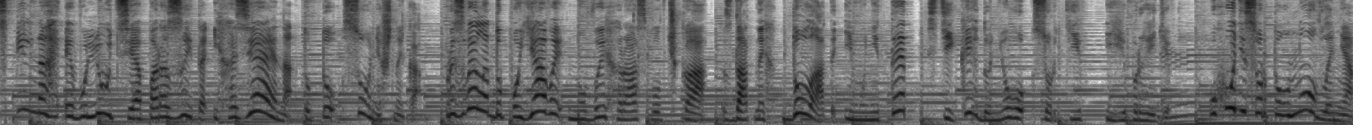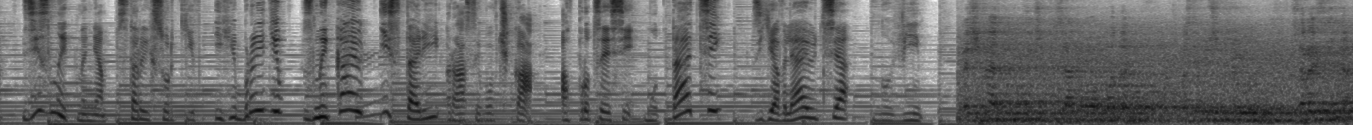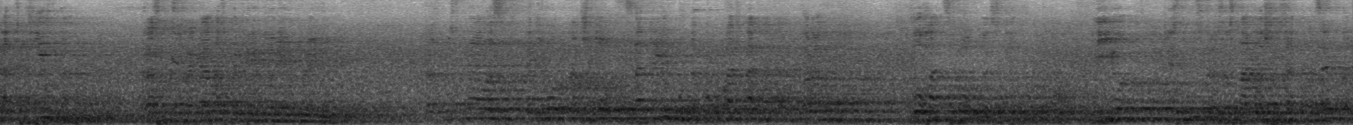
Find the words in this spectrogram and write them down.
Спільна еволюція паразита і хазяїна, тобто соняшника, призвела до появи нових рас вовчка, здатних долати імунітет стійких до нього сортів і гібридів. У ході сортооновлення зі зникненням старих сортів і гібридів зникають і старі раси вовчка, а в процесі мутацій з'являються нові. Начиная с 2010 года, в последующий период, заразительно активно по территории Украины. Распространялась таким образом, что за три года, буквально в Луганской области, ее присутствие составило 60%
